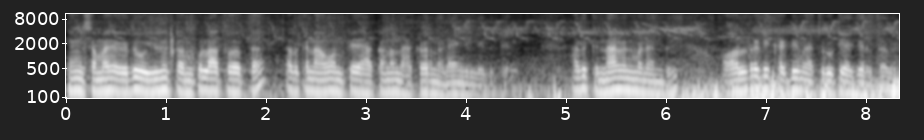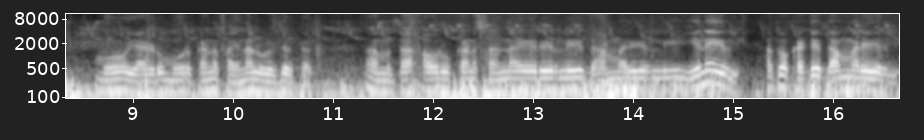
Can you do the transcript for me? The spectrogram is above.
ಹಿಂಗೆ ಸಮಾಜ, ಇದು ಇದಕ್ಕೆ ಅನುಕೂಲ ಆಗ್ತದತ್ತ, ಅದಕ್ಕೆ ನಾವು ಒಂದು ಕೈ ಹಾಕೋಣಂದು ಹಾಕಿದ್ರೆ ನಡೆಯಂಗಿಲ್ಲ ಇದಕ್ಕೆ. ಅದಕ್ಕೆ ನಾವೇನು ಮಾಡ್ಯಾನ್ರಿ ಆಲ್ರೆಡಿ ಕಡ್ಡಿ ಮ್ಯಾಚುರಿಟಿ ಆಗಿರ್ತದೆ. ಮೂ, ಎರಡು, ಮೂರು ಕಣ್ಣು ಫೈನಲ್ ಉಳಿದಿರ್ತದೆ. ಮತ್ತು ಅವರು ಕಣ್ಣು ಸಣ್ಣ ಇರಲಿ, ದಮ್ಮರಿ ಇರಲಿ, ಏನೇ ಇರಲಿ, ಅಥವಾ ಕಡ್ಡೆ ದಮ್ಮರಿ ಇರಲಿ,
